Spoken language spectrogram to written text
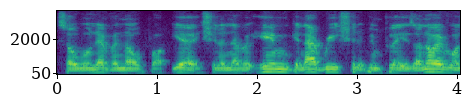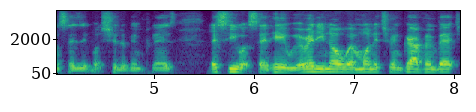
So we'll never know. But yeah, should have never him. Gnabry should have been players. I know everyone says it, but should have been players. Let's see what's said here. We already know we're monitoring Gravenberch.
